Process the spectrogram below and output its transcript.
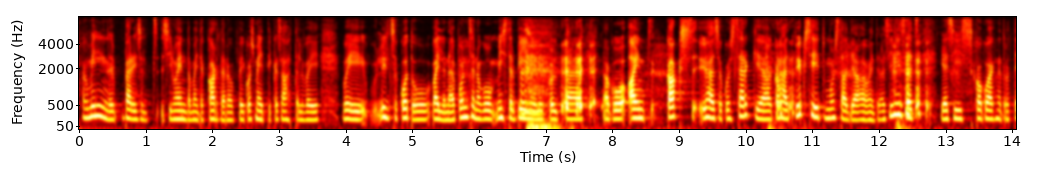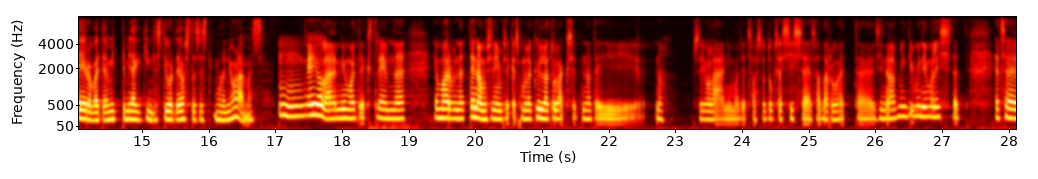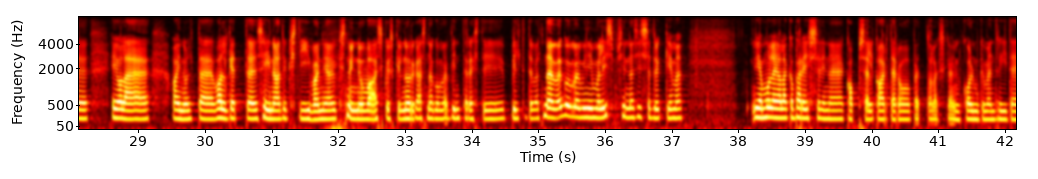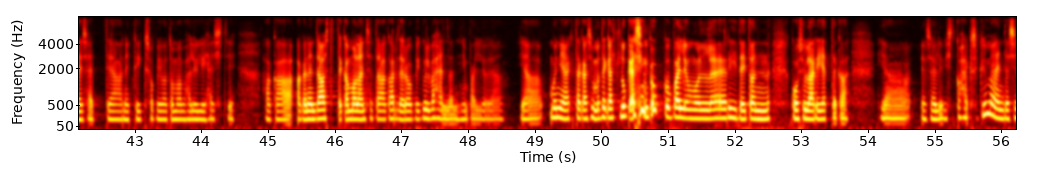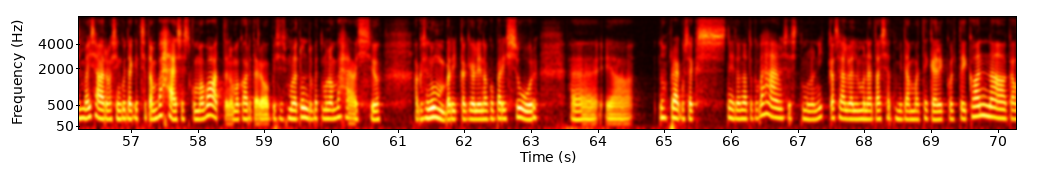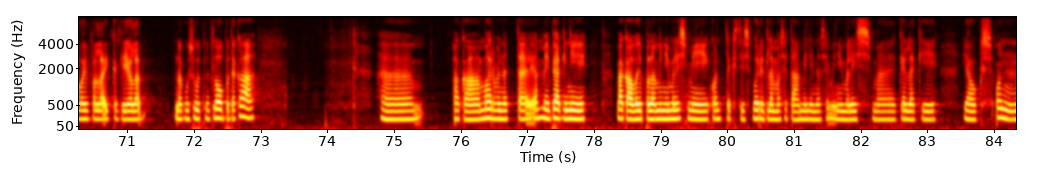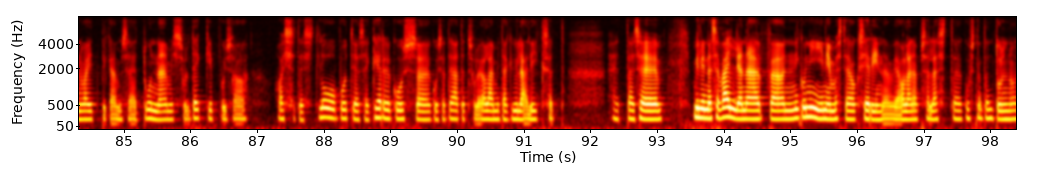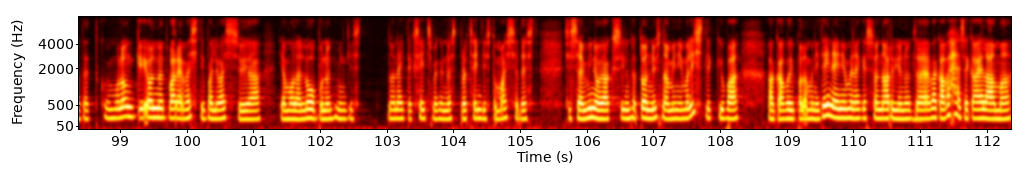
Aga milline päriselt sinu enda, ma ei tea, garderoob või kosmeetikasahtel või, või üldse kodu välja näeb, on see nagu Mr Beanilikult äh, nagu ainult kaks ühesugust särki ja kahed püksid, mustad ja ma ei tea, sinised, ja siis kogu aeg need roteeruvad ja mitte midagi kindlasti juurde ei osta, sest mul on ju olemas. Mm,? ei ole niimoodi ekstreemne. Ja ma arvan, et enamus inimesi, kes mulle külla tuleksid, nad ei noh see ei ole niimoodi, et sa astud uksest sisse ja saad aru, et äh, siin elab mingi minimalist, et et see ei ole ainult äh, valged seinad, üks diivan ja üks nunnuvaas kuskil nurgas, nagu me Pinteresti piltide pealt näeme, kui me minimalism sinna sisse trükime. ja mul ei ole ka päris selline kapselgarderoob, et olekski ainult kolmkümmend riideeset ja need kõik sobivad omavahel ülihästi. aga, aga nende aastatega ma olen seda garderoobi küll vähendanud nii palju ja ja mõni aeg tagasi ma tegelikult lugesin kokku, palju mul riideid on koos üleriietega ja, ja see oli vist kaheksakümmend ja siis ma ise arvasin kuidagi, et seda on vähe, sest kui ma vaatan oma garderoobi, siis mulle tundub, et mul on vähe asju, aga see number ikkagi oli nagu päris suur. Äh, ja noh, praeguseks neid on natuke vähem, sest mul on ikka seal veel mõned asjad, mida ma tegelikult ei kanna, aga võib-olla ikkagi ei ole nagu suutnud loobuda ka. Äh, aga ma arvan, et jah, me ei peagi nii väga võib-olla minimalismi kontekstis võrdlema seda, milline see minimalism äh, kellegi jaoks on, vaid pigem see tunne, mis sul tekib, kui sa asjadest loobud ja see kergus, äh, kui sa tead, et sul ei ole midagi üleliigset. et äh, see, milline see välja näeb, on niikuinii inimeste jaoks erinev ja oleneb sellest, kust nad on tulnud, et kui mul ongi olnud varem hästi palju asju ja, ja ma olen loobunud mingist no näiteks seitsmekümnest protsendist oma asjadest, siis see minu jaoks ilmselt on üsna minimalistlik juba, aga võib-olla mõni teine inimene, kes on harjunud mm. väga vähesega elama,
